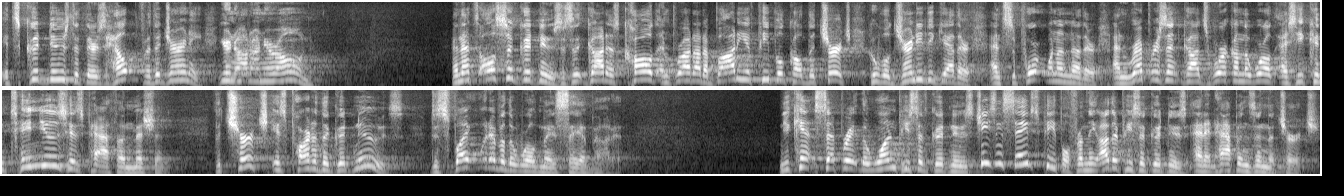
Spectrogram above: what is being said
It's good news that there's help for the journey. You're not on your own. And that's also good news, is that God has called and brought out a body of people called the church who will journey together and support one another and represent God's work on the world as he continues his path on mission. The church is part of the good news despite whatever the world may say about it. You can't separate the one piece of good news, Jesus saves people, from the other piece of good news, and it happens in the church.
